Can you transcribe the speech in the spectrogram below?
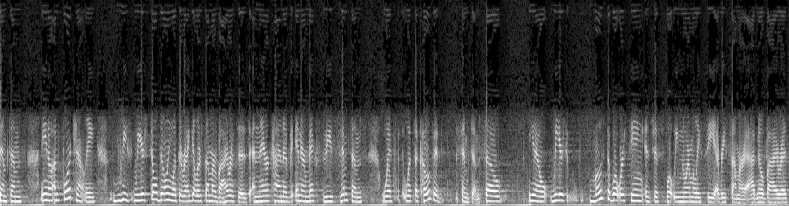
symptoms. You know, unfortunately, we we are still dealing with the regular summer viruses, and they're kind of intermixed these symptoms with with the COVID symptoms. So you know, we are most of what we're seeing is just what we normally see every summer: adenovirus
